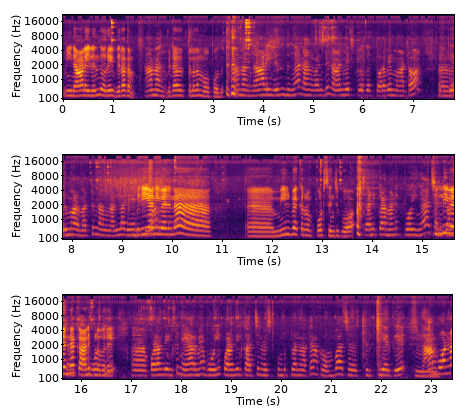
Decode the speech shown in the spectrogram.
நீ நாளையிலேருந்து ஒரே விரதம். ஆமாங்க. விரதத்தில் தான் போக போகுது. ஆமாங்க. நாளையில இருந்துங்க நாங்க வந்து நான்வெஜ் தொடவே மாட்டோம். பெருமாளை மட்டும் நாங்க நல்லா பிரியாணி வேணும்னா மீல் மேக்கர் போட்டு செஞ்சுக்குவோம். சனிக்கிழமை அன்னைக்கு போயிங்க. சில்லி வேணும்னா காலிஃப்ளவர். குழந்தைகளுக்கு நேரமே போய் குழந்தைகளுக்கு அர்ச்சனை வச்சுட்டு கும்பிட்டு வந்தனா தான் எனக்கு ரொம்ப ச- திருப்தியா இருக்கு. நான் போனா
